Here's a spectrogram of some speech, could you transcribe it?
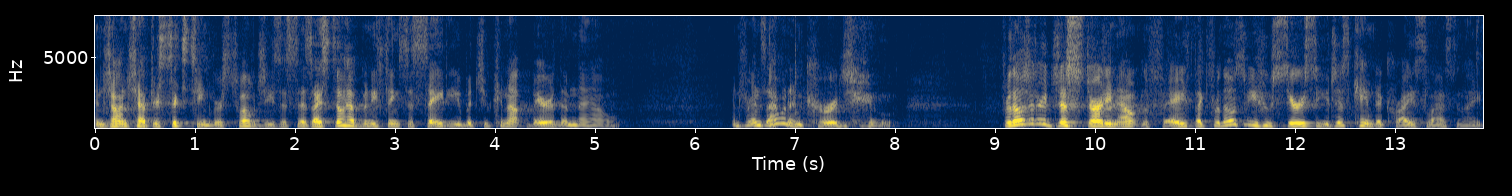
In John chapter 16, verse 12, Jesus says, I still have many things to say to you, but you cannot bear them now. And friends, I want to encourage you. For those that are just starting out in the faith, like for those of you who seriously, you just came to Christ last night,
